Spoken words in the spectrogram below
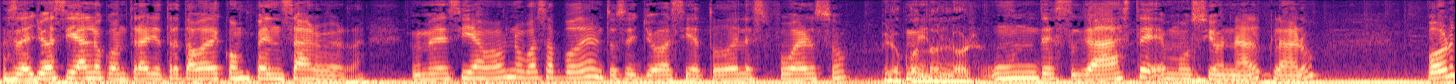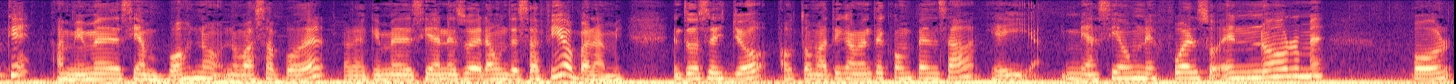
O sea, yo hacía lo contrario, trataba de compensar, ¿verdad? Me decía, vos no vas a poder, entonces yo hacía todo el esfuerzo. Pero con dolor. Un desgaste emocional, claro. Porque a mí me decían, vos no, no vas a poder. Para que me decían eso era un desafío para mí. Entonces yo automáticamente compensaba y ahí me hacía un esfuerzo enorme por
